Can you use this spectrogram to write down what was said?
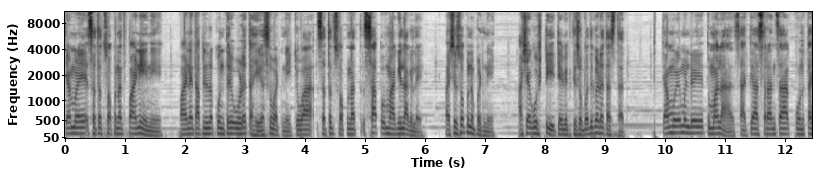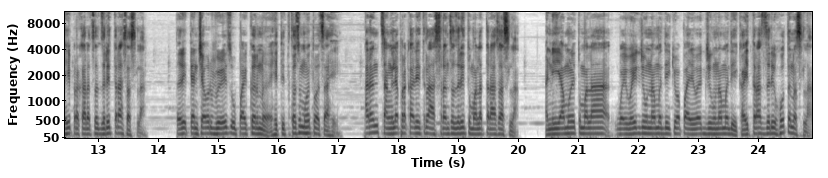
त्यामुळे सतत स्वप्नात पाणी येणे पाण्यात आपल्याला कोणतरी ओढत आहे असं वाटणे किंवा सतत स्वप्नात साप मागे लागलाय असे स्वप्न पडणे अशा गोष्टी त्या व्यक्तीसोबत घडत असतात. त्यामुळे मंडळी तुम्हाला साती आसरांचा कोणताही प्रकारचा जरी त्रास असला तरी त्यांच्यावर वेळेच उपाय करणं हे तितकंच महत्त्वाचं आहे. कारण चांगल्या प्रकारे तर असरांचा जरी तुम्हाला त्रास असला आणि यामुळे तुम्हाला वैवाहिक जीवनामध्ये किंवा पारिवारिक जीवनामध्ये काही त्रास जरी होत नसला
